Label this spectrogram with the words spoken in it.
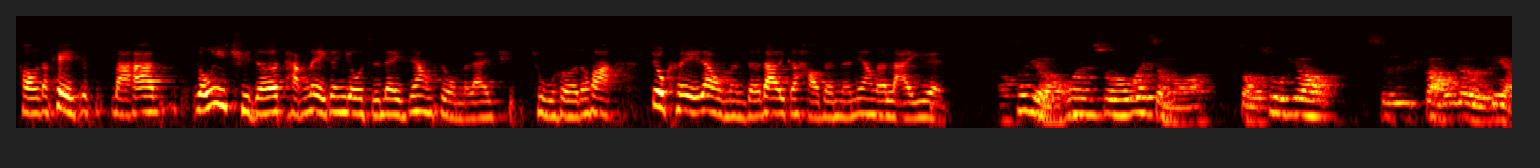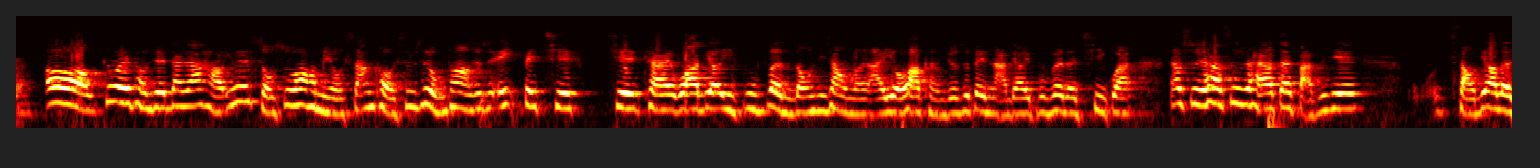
好，那可以把它容易取得糖类跟油脂类这样子，我们来取组合的话，就可以让我们得到一个好的能量的来源。老师有人问说，为什么手术要吃高热量？哦，各位同学大家好，因为手术的话我们有伤口，是不是？我们通常就是哎被切切开挖掉一部分东西，像我们癌友的话，可能就是被拿掉一部分的器官，那所以他是不是还要再把这些？少掉的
